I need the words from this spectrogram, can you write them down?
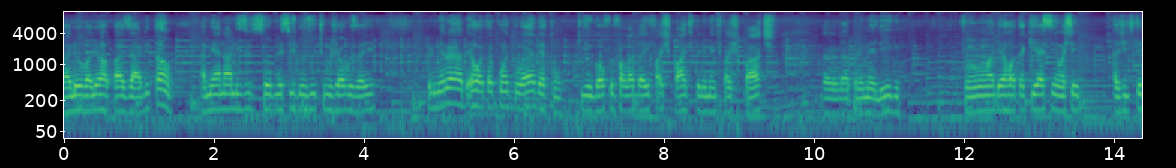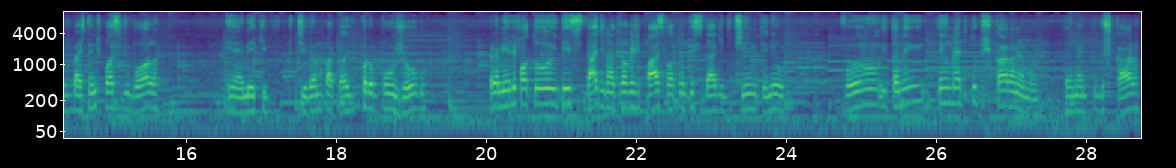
Valeu, valeu, rapaziada. Então, a minha análise sobre esses dois últimos jogos aí. Primeira derrota contra o Everton, que igual foi falado aí, faz parte, infelizmente faz parte da, da Premier League. Foi uma derrota que, assim, eu achei. A gente teve bastante posse de bola. É, meio que tivemos o papel de propor o jogo. Para mim ele faltou intensidade na troca de passe, faltou intensidade do time, entendeu? Foi um, e também tem o mérito dos caras, né, mano? Tem o mérito dos caras.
